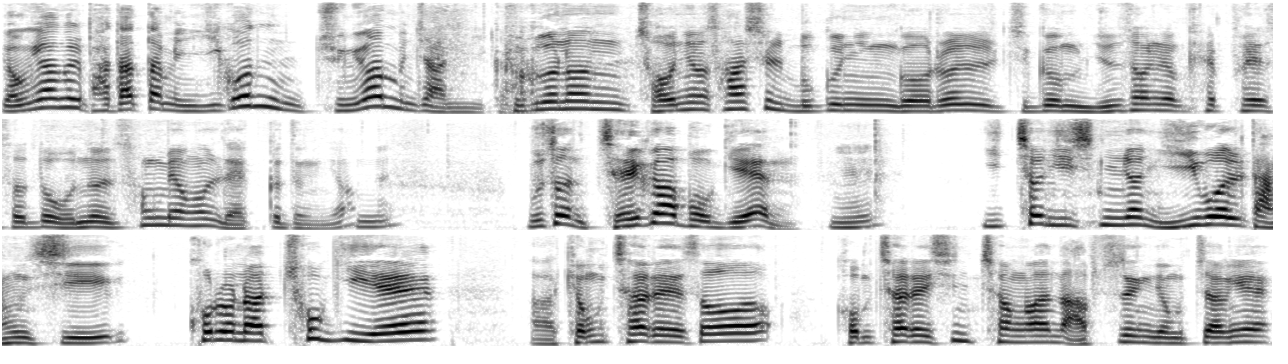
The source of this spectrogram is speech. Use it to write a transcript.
영향을 받았다면 이건 중요한 문제 아닙니까? 그거는 전혀 사실 무근인 거를 지금 윤석열 캠프에서도 오늘 성명을 냈거든요. 네. 우선 제가 보기엔 예. 2020년 2월 당시 코로나 초기에 아, 경찰에서 검찰에 신청한 압수수색 영장의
